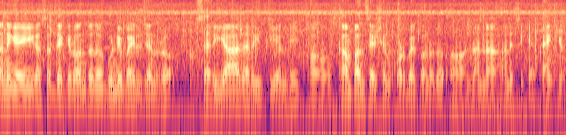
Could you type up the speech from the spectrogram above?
ನನಗೆ ಈಗ ಸದ್ಯಕ್ಕಿರುವಂಥದ್ದು ಗುಂಡಿಬೈಲ್ ಜನರು ಸರಿಯಾದ ರೀತಿಯಲ್ಲಿ ಕಾಂಪನ್ಸೇಷನ್ ಕೊಡಬೇಕು ಅನ್ನೋದು ನನ್ನ ಅನಿಸಿಕೆ. ಥ್ಯಾಂಕ್ ಯು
